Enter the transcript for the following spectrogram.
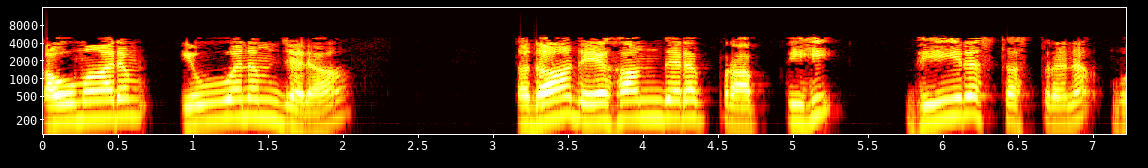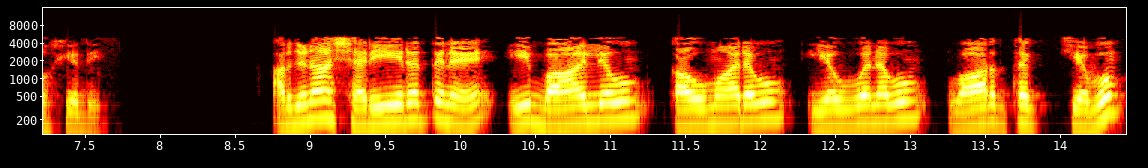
കൗമാരം യൗവനം ജര തഥാ ദേഹാന്തര പ്രാപ്തി ധീരസ്തസ്ത്രന മുഹ്യതി അർജുന ശരീരത്തിന് ഈ ബാല്യവും കൗമാരവും യൗവനവും വാർദ്ധക്യവും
